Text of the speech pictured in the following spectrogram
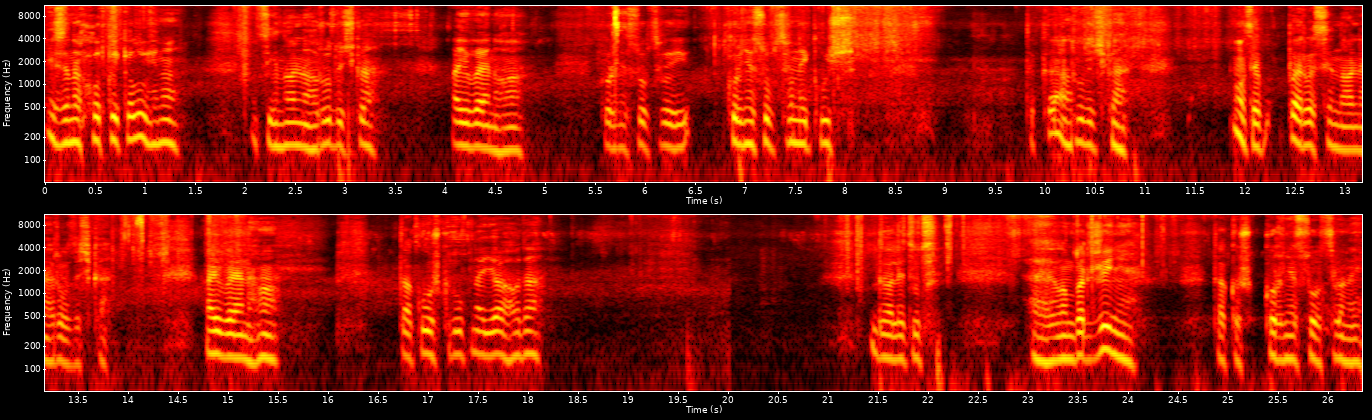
І за находкою Калугіна сигнальна грудочка Айвенга. Корнесубственний кущ. Така грудочка. Ну, це перша сигнальна грудочка. Айвенго. Також крупна ягода. Далі тут е, Ламборджині, також корнесобственний.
